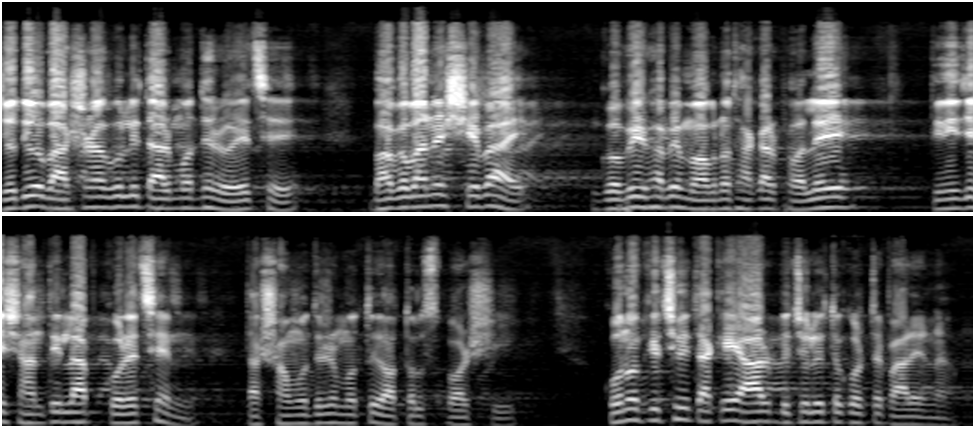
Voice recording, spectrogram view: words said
যদিও বাসনাগুলি তার মধ্যে রয়েছে, ভগবানের সেবায় গভীরভাবে মগ্ন থাকার ফলে তিনি যে শান্তি লাভ করেছেন তা সমুদ্রের মতোই অতল স্পর্শী কোনো কিছুই তাকে আর বিচলিত করতে পারে না।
